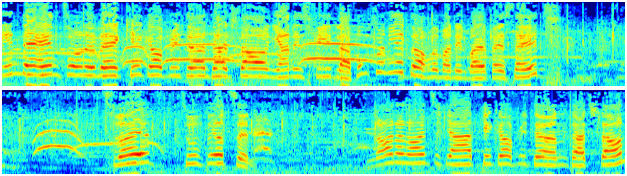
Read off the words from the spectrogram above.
in der Endzone weg. Kickoff, Return Touchdown. Janis Fiedler. Funktioniert doch, wenn man den Ball festhält. 12 zu 14. 99 Yard Kickoff Return Touchdown.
